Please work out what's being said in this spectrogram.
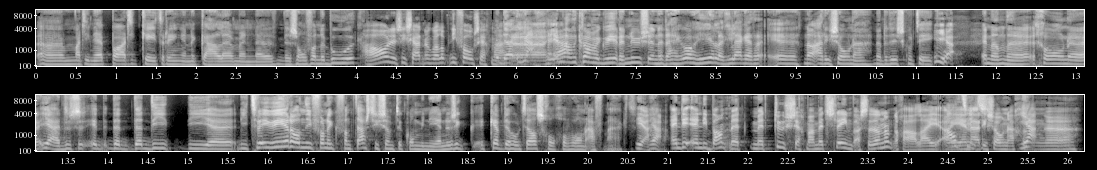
uh, Martinet Party Catering en de KLM en uh, Maison van de Boer. Oh, dus die zaten ook wel op niveau, zeg maar. Da, ja, ja, en dan kwam ik weer in nieuws en dan dacht ik, oh heerlijk, lekker naar Arizona, naar de discotheek. Ja. En dan gewoon, ja, dus de, de, die, die, die twee werelden, die vond ik fantastisch om te combineren. Dus ik, ik heb de hotelschool gewoon afgemaakt. Ja, ja. En, die, en die band met, met Thuis, zeg maar, met Sleen was er dan ook nog allerlei in Arizona ging... Ja.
